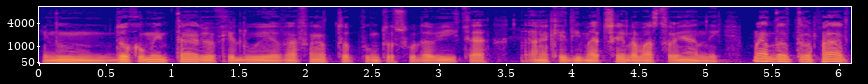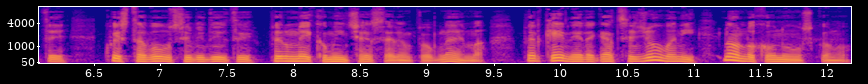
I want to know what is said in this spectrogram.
in un documentario che lui aveva fatto appunto sulla vita anche di Marcello Mastroianni, ma d'altra parte questa voce, vedete, per me comincia a essere un problema, perché le ragazze giovani non lo conoscono,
